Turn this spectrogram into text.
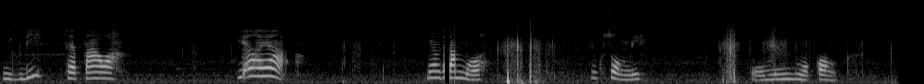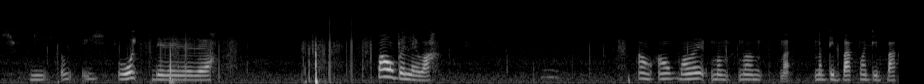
หนีกูดิแสบตาว่ะเฮ้ยอะไรอะแมวดำเหรอ ให้กูส่องดิโอ้มันหัวกล่องนี่เอ้ยโอ้ยเดี๋ยวเดี๋ยวเดะเป้าเป็นไรวะเอาเอามาไม่มันมันมันมันติดบั๊กมันติดบั๊ก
